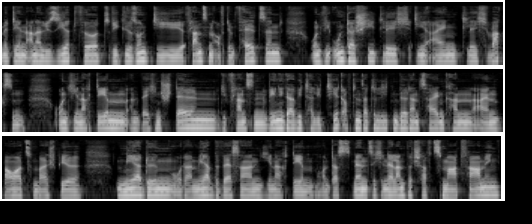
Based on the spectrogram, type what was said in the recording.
mit denen analysiert wird, wie gesund die Pflanzen auf dem Feld sind und wie unterschiedlich die eigentlich wachsen. Und je nachdem, an welchen Stellen die Pflanzen weniger Vitalität auf den Satellitenbildern zeigen, kann ein Bauer zum Beispiel mehr düngen oder mehr bewässern, je nachdem. Und das nennt sich in der Landwirtschaft Smart Farming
